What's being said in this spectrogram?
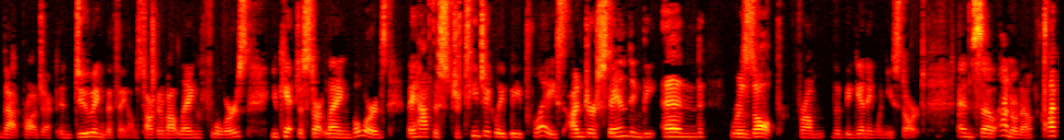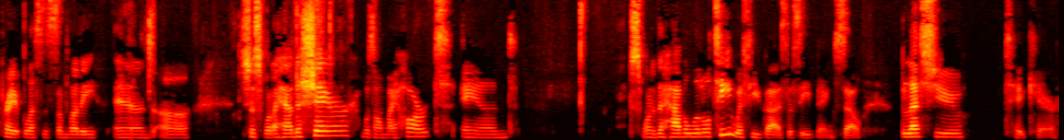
that project and doing the thing. I was talking about laying floors. You can't just start laying boards. They have to strategically be placed, understanding the end result from the beginning when you start. And so I don't know. I pray it blesses somebody and uh it's just what I had to share, was on my heart, and just wanted to have a little tea with you guys this evening. So, bless you. Take care.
